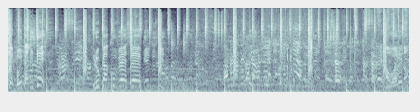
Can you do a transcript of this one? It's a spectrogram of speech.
Quelle brutalité Lukaku vs Gendouzi. Envoie-le, non?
